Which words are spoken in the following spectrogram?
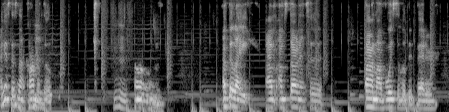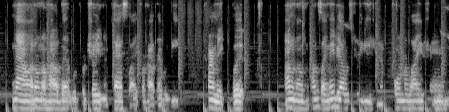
I guess that's not common mm-hmm. though. Mm-hmm. Um, I feel like I'm, I'm starting to find my voice a little bit better now. I don't know how that would portray in a past life or how that would be karmic, but I don't know. I was like, maybe I was greedy in a former life and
